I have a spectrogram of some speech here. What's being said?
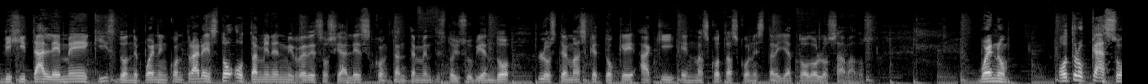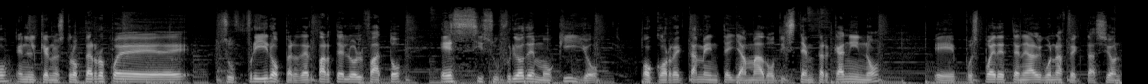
Digital MX, donde pueden encontrar esto, o también en mis redes sociales constantemente estoy subiendo los temas que toqué aquí en Mascotas con Estrella todos los sábados. Bueno, otro caso en el que nuestro perro puede sufrir o perder parte del olfato es si sufrió de moquillo o correctamente llamado distemper canino, eh, pues puede tener alguna afectación.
